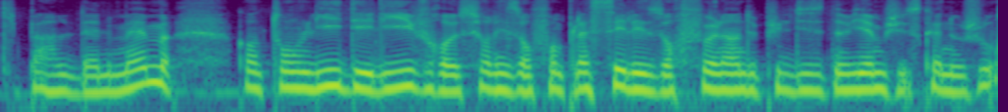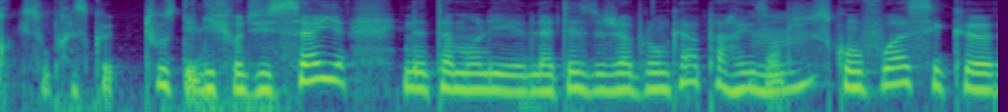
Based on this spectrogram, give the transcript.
qui parlent d'elles-mêmes. Quand on lit des livres sur les enfants placés, les orphelins depuis le 19e jusqu'à nos jours, qui sont presque tous des livres du seuil, notamment la thèse de Jablonka par exemple, mhm. ce qu'on voit c'est que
